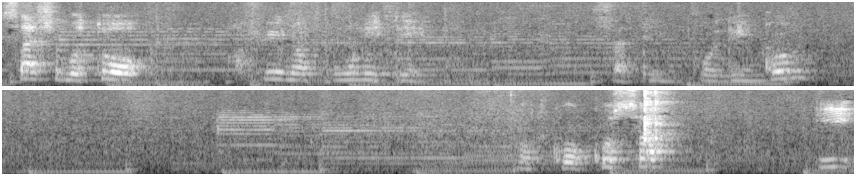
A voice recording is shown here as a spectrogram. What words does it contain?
sad ćemo to fino puniti sa tim pudingom od kokosa i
